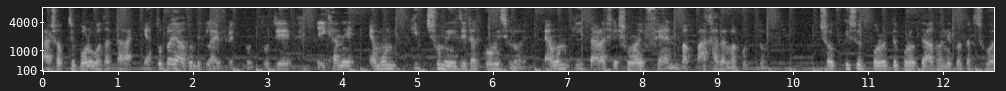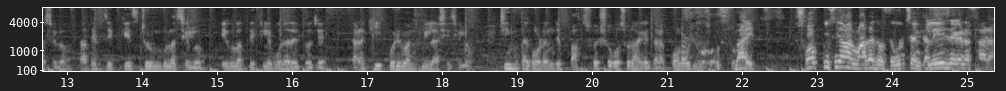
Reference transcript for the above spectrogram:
আর সবচেয়ে বড় কথা, তারা এতটাই আধুনিক লাইফ লিড করতো যে এইখানে এমন কিচ্ছু নেই যেটার কমই ছিল। এমনকি তারা সে সময় ফ্যান বা পাখা ব্যবহার করতো। সবকিছুর পরতে পরতে আধুনিকতার ছোঁয়া ছিল। তাদের যে গেস্ট রুমগুলো ছিল, এগুলো দেখলে বোঝা যেত যে তারা কি পরিমাণ বিলাসী ছিল। চিন্তা করেন যে পাঁচ, ছয়শো বছর আগে তারা কমোড ইউজ করতো। ভাই, সবকিছুই আমার মাথায় ধরছে, বুঝছেন? খালি এই জায়গাটা ছাড়া।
